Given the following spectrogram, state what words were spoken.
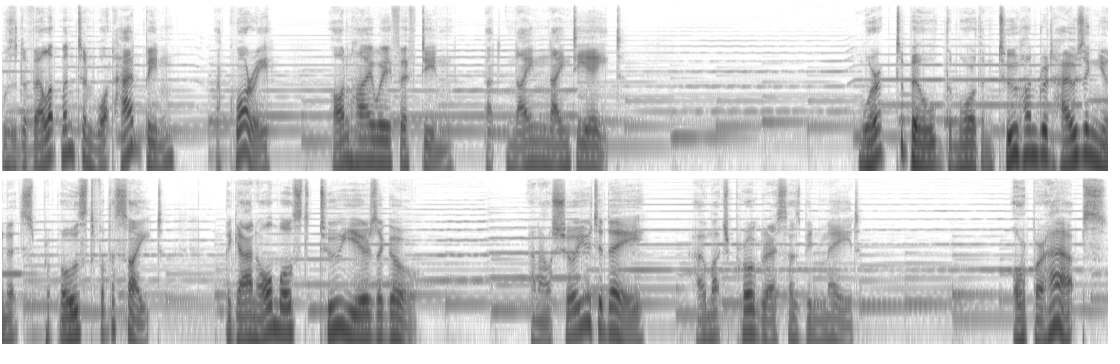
was a development in what had been a quarry on Highway 15 at 998. Work to build the more than 200 housing units proposed for the site began almost two years ago, and I'll show you today how much progress has been made. Or perhaps,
